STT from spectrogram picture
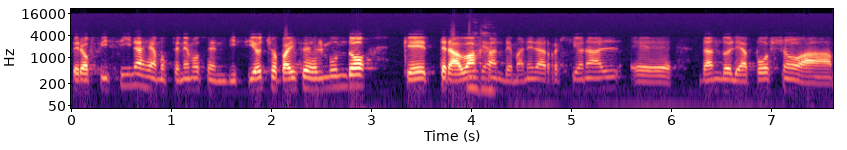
Pero oficinas, digamos, tenemos en 18 países del mundo que trabajan de manera regional, eh, dándole apoyo a,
